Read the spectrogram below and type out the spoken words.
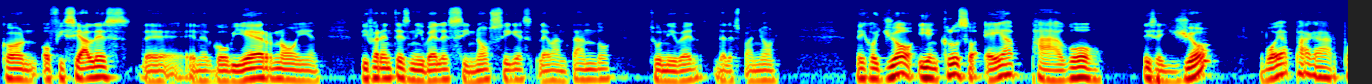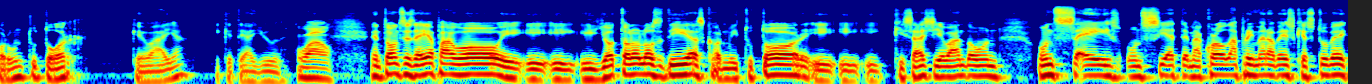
con oficiales de, en el gobierno y en diferentes niveles si no sigues levantando tu nivel del español. Dijo, yo, y incluso ella pagó. Dice, yo voy a pagar por un tutor que vaya y que te ayude. Wow. Entonces ella pagó y, yo todos los días con mi tutor y, quizás llevando un 6, un 7. Me acuerdo la primera vez que estuve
